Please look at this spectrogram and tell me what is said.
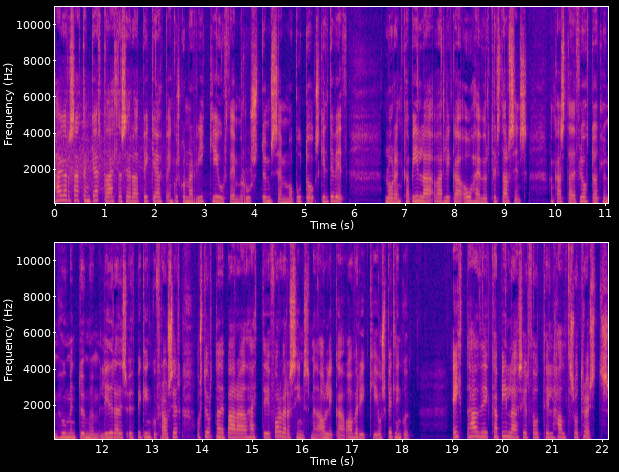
hægara sagt en gert að ætla sér að byggja upp einhvers konar ríki úr þeim rústum sem Mobuto skildi við. Laurent Kabila var líka óhæfur til starfsins. Hann kastaði fljóttu öllum hugmyndum um líðræðis uppbyggingu frá sér og stjórnaði bara að hætti forvera síns með álíka oferíki og spillingu. Eitt hafði Kabila sér þó til hald svo trösts,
